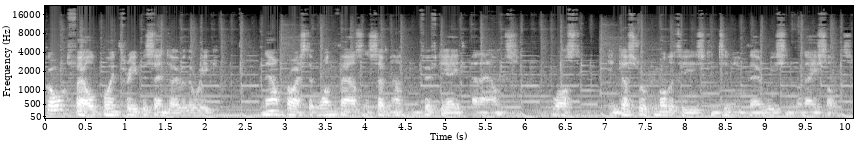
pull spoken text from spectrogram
Gold fell 0.3% over the week, now priced at 1,758 an ounce, whilst industrial commodities continued their recent renaissance.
